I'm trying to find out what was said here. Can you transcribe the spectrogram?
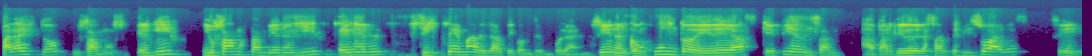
Para esto usamos el GIF y usamos también el GIF en el sistema del arte contemporáneo, ¿sí? en el conjunto de ideas que piensan a partir de las artes visuales, ¿sí?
